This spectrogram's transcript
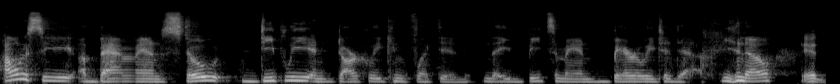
I want to see a Batman so deeply and darkly conflicted that he beats a man barely to death. You know, dude,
